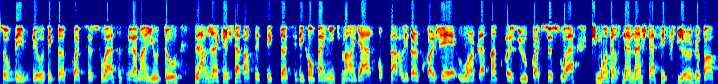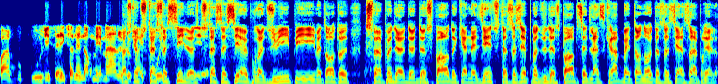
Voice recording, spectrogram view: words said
sur des vidéos TikTok ou quoi que ce soit. Ça, c'est vraiment YouTube. L'argent que je fais à partir de TikTok, c'est des compagnies qui m'engagent pour parler d'un projet ou un placement de produit ou quoi que ce soit. Puis moi, personnellement, je suis assez frileux. Je veux pas en faire beaucoup. J'ai sélectionné énormément. Parce que tu t'associes, là. tu t'associes à un produit, puis mettons, toi, tu fais un peu de, de, de sport de Canadien, tu t'associes à un produit de sport, puis c'est de la scrap, ben ton nom est associé à ça après, là.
